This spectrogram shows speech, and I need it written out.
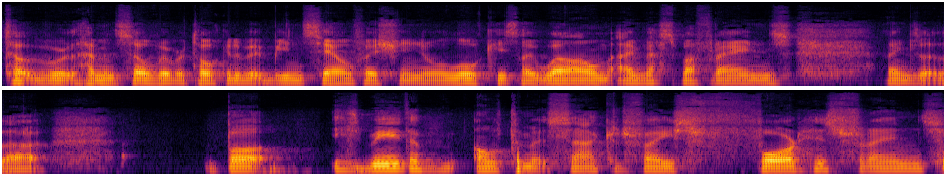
ta- him and Sylvie were talking about being selfish. And, you know, Loki's like, well, I miss my friends, things like that. But he's made an ultimate sacrifice for his friends,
